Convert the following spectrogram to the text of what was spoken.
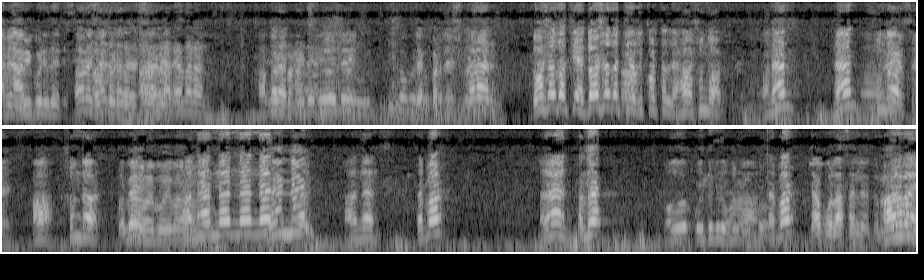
আমি আমি করে দিতেছি। আরে দাঁড়ান, দেশ হাজার টিয়া দশ হাজার টিয়া করতে হ্যাঁ সুন্দর। হ্যাঁ, নেন নেন সুন্দর। হ্যাঁ সুন্দর। নেন নেন নেন নেন। হ্যাঁ নেন। তারপর? নেন। ও- ওইদিকে তো হলো না তো। তারপর? ডাবল আসালে তো। আরে ভাই।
